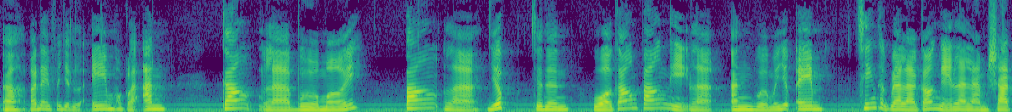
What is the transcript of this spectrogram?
à, ở đây phải dịch là em hoặc là anh. Căng là vừa mới, băng là giúp. Cho nên wo căng băng nì là anh vừa mới giúp em. Xin thực ra là có nghĩa là làm sạch.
